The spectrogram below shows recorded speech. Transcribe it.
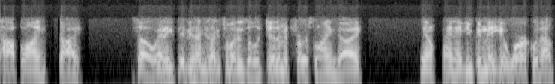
top line guy. So any anytime you're talking to somebody who's a legitimate first line guy, you know, and if you can make it work without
